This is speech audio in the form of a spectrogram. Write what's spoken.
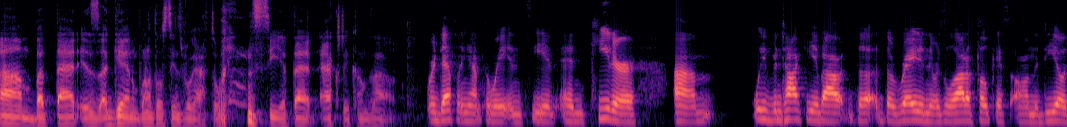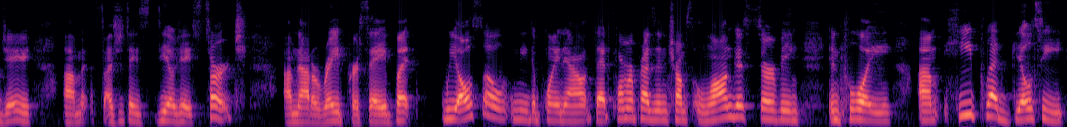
Um, but that is, again, one of those things we're going to have to wait and see if that actually comes out. We're definitely gonna have to wait and see. And, and Peter, um, we've been talking about the the raid, and there was a lot of focus on the DOJ. Um, I should say DOJ search, um, not a raid per se, but. We also need to point out that former President Trump's longest serving employee, um, he pled guilty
